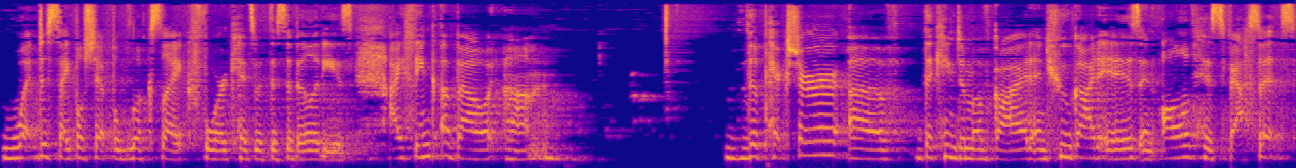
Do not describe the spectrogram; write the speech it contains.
what discipleship looks like for kids with disabilities, I think about um, the picture of the kingdom of God and who God is and all of his facets.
